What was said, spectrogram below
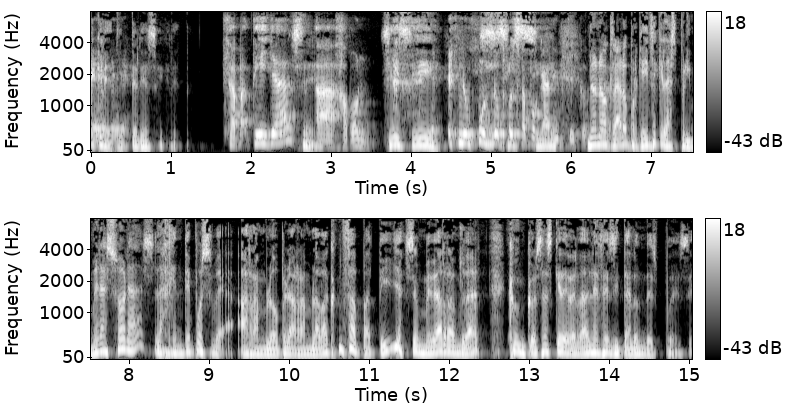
Secret, Victoria's Secret. zapatillas a jabón. Sí, sí. En un mundo sí. No, no, claro, porque dice que las primeras horas la gente pues arrambló, pero arramblaba con zapatillas en vez de arramblar con cosas que de verdad necesitaron después, sí.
